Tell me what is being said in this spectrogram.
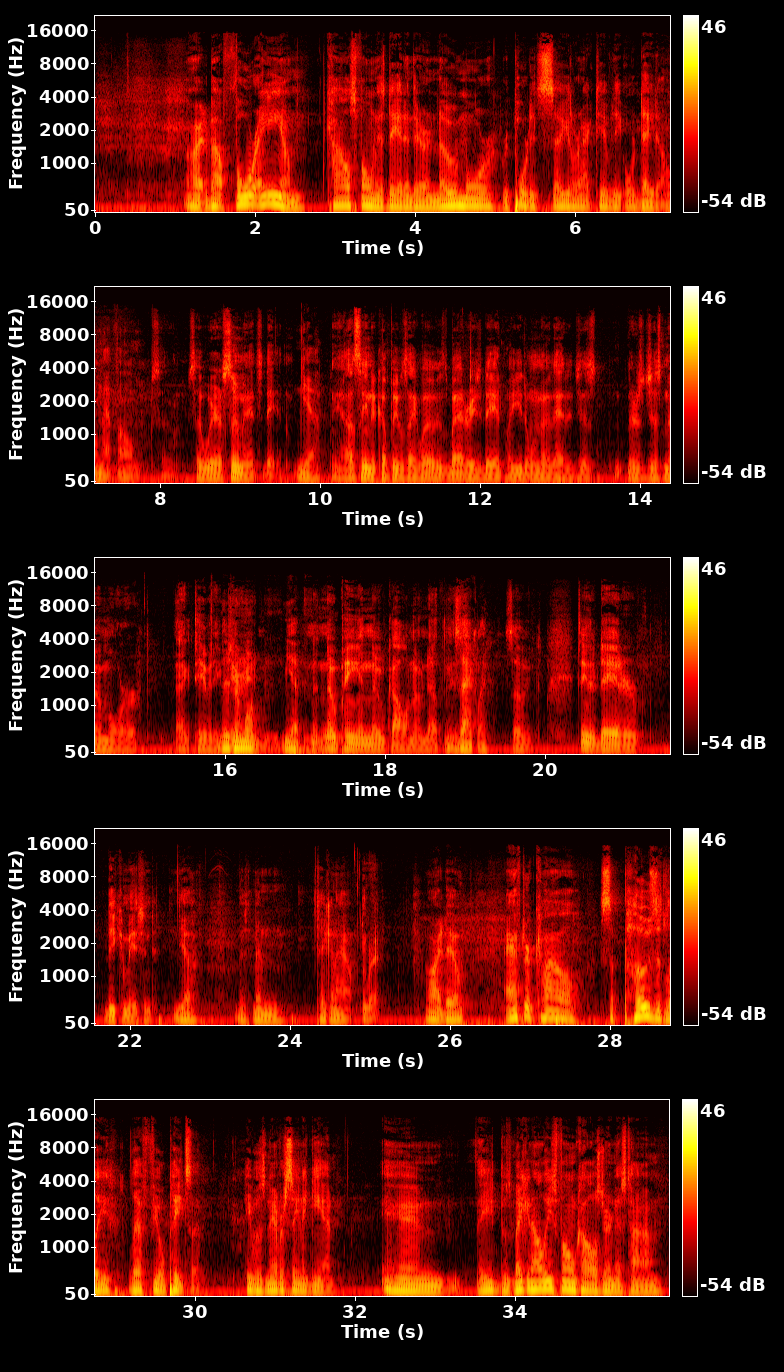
All right, about 4 a.m., Kyle's phone is dead, and there are no more reported cellular activity or data on that phone. So so we're assuming it's dead. Yeah, Yeah, I've seen a couple people say, well, his battery's dead. Well, you don't know that. It just there's just no more activity. there's no more. period. Yeah, N- No ping, no call, no nothing. exactly. So it's either dead or decommissioned. Yeah, it's been taken out. Right. All right, Dale. After Kyle supposedly left Fuel Pizza, he was never seen again, and he was making all these phone calls during this time.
